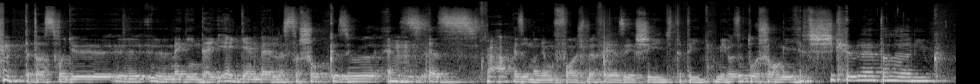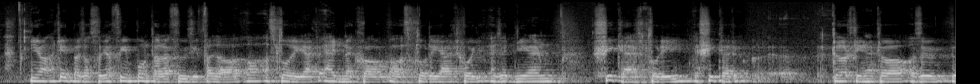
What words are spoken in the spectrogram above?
Tehát az, hogy ő, ő, ő megint egy, egy ember lesz a sok közül, ez, mm. ez, ez egy nagyon fals befejezés így, tehát így még az utolsó hang így sikerül eltalálniuk. Ja, hát épp ez az, hogy a film pont arra fűzi fel a, a, a sztoriát, egynek a, a sztoriát, hogy ez egy ilyen sikersztori, siker történet az ő, ő,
